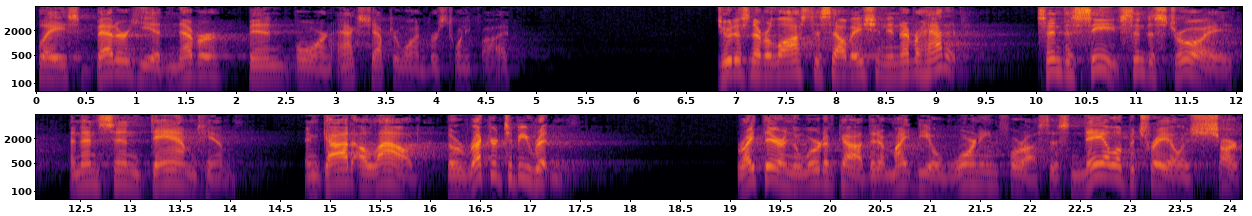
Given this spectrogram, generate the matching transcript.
place. Better he had never been born. Acts chapter 1, verse 25. Judas never lost his salvation, he never had it. Sin deceived, sin destroyed, and then sin damned him. And God allowed the record to be written right there in the Word of God that it might be a warning for us. This nail of betrayal is sharp,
